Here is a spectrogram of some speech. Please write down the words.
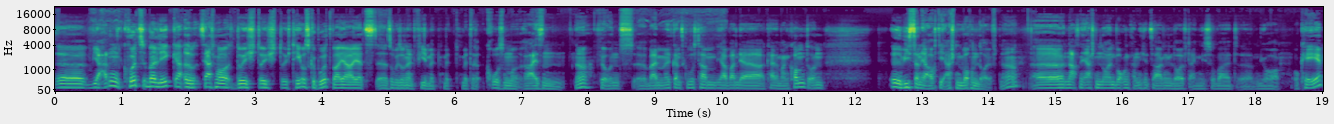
äh, wir hatten kurz überlegt, also zuerst mal durch, durch, durch Theos Geburt war ja jetzt äh, sowieso nicht viel mit, mit, mit großem Reisen ne, für uns, äh, weil wir nicht ganz gewusst haben, ja, wann der kleine Mann kommt und äh, wie es dann ja auch die ersten Wochen läuft. Ne? Äh, nach den ersten neun Wochen kann ich jetzt sagen, läuft eigentlich soweit, ähm, ja, okay.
